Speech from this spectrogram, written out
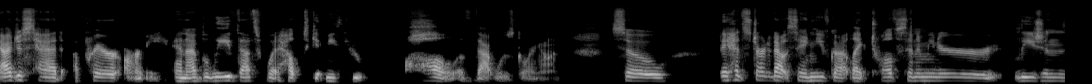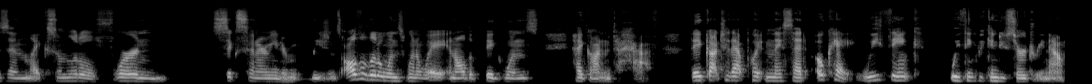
I just had a prayer army, and I believe that's what helped get me through all of that was going on. So they had started out saying you've got like 12 centimeter lesions and like some little and six centimeter lesions. All the little ones went away and all the big ones had gone into half. They got to that point and they said, okay, we think we think we can do surgery now.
